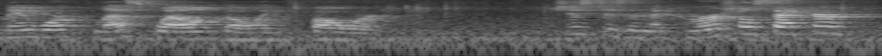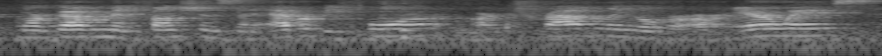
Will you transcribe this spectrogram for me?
may work less well going forward. Just as in the commercial sector, more government functions than ever before are traveling over our airwaves,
